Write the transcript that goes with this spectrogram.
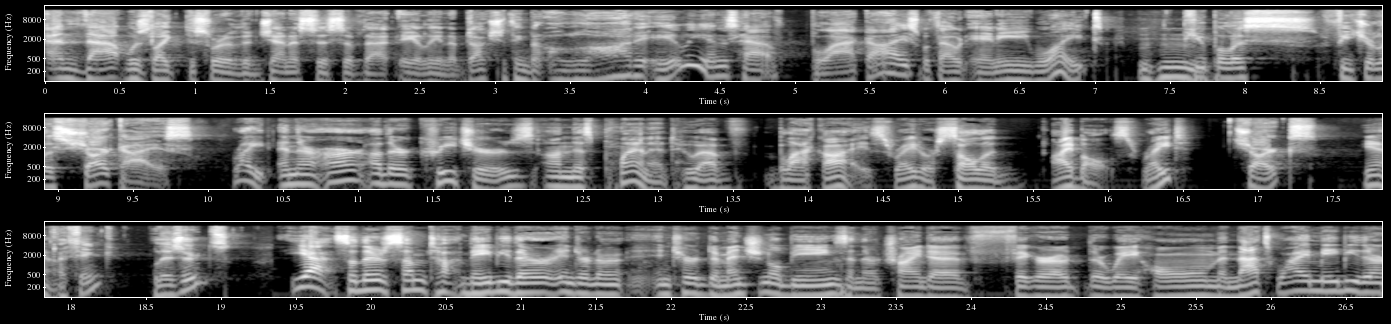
and that was like the sort of the genesis of that alien abduction thing. But a lot of aliens have black eyes without any white, pupilless, featureless shark eyes. Right. And there are other creatures on this planet who have black eyes, right? Or solid eyeballs, right? Sharks, Yeah. I think. Lizards. yeah so there's some time maybe they're inter- interdimensional beings and they're trying to figure out their way home and that's why maybe they're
